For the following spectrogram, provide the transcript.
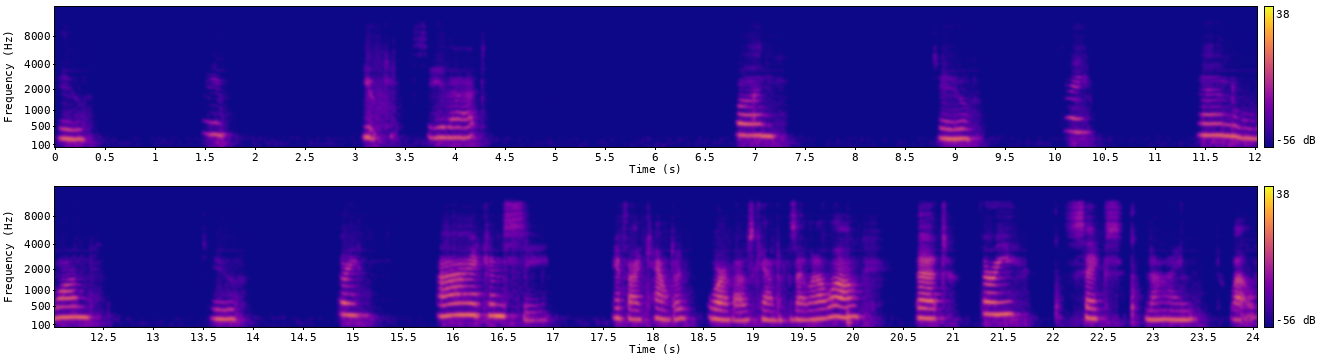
two, three. You can't see that. One, two, three. And one, two, three. I can see, if I counted, or if I was counting because I went along, that 3, 6, 9, 12.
